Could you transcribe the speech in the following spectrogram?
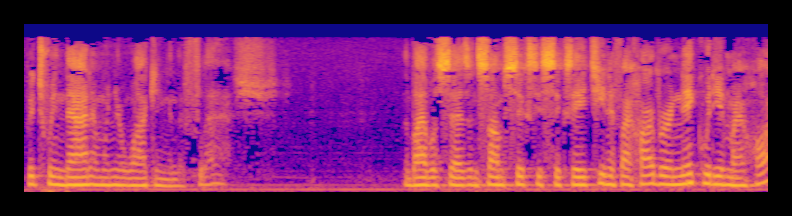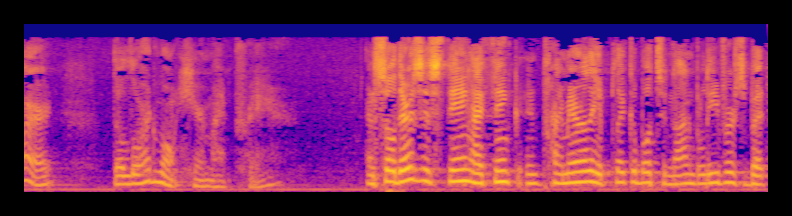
between that and when you're walking in the flesh. The Bible says in Psalm 66 18, if I harbor iniquity in my heart, the Lord won't hear my prayer. And so there's this thing, I think, primarily applicable to non believers, but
